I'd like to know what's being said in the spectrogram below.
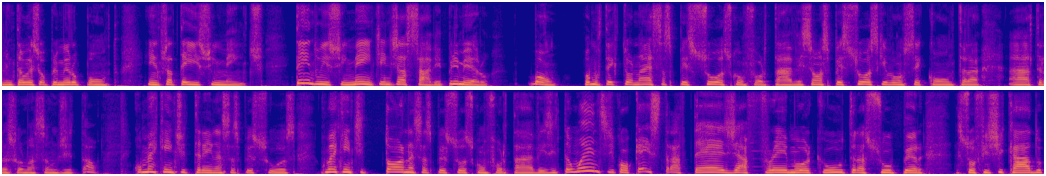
Então, esse é o primeiro ponto. A gente precisa ter isso em mente. Tendo isso em mente, a gente já sabe, primeiro, bom, Vamos ter que tornar essas pessoas confortáveis. São as pessoas que vão ser contra a transformação digital. Como é que a gente treina essas pessoas? Como é que a gente torna essas pessoas confortáveis? Então, antes de qualquer estratégia, framework ultra super sofisticado,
